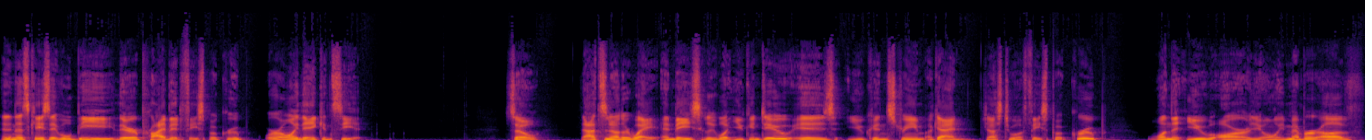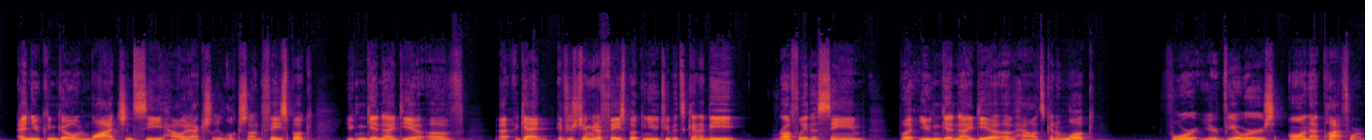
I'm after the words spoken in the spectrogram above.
And in this case, it will be their private Facebook group where only they can see it. So that's another way. And basically, what you can do is you can stream again just to a Facebook group, one that you are the only member of, and you can go and watch and see how it actually looks on Facebook. You can get an idea of Uh, again, if you're streaming to Facebook and YouTube, it's going to be roughly the same, but you can get an idea of how it's going to look for your viewers on that platform.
